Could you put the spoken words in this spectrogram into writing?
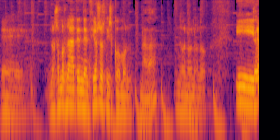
eh, no somos nada tendenciosos, Discommon. Nada. No, no, no, no. Y ¿Te nada,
